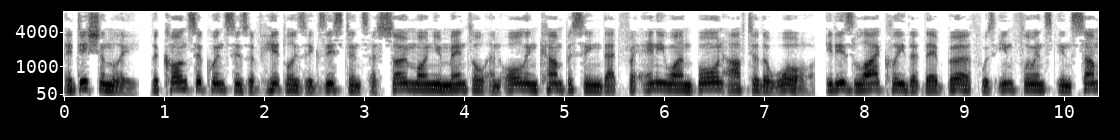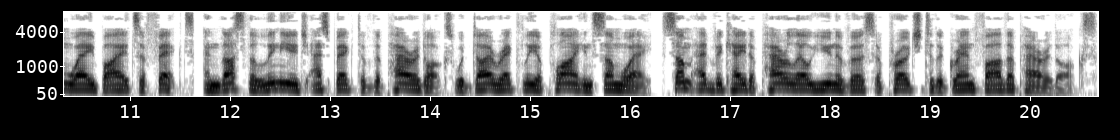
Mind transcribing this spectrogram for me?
Additionally, the consequences of Hitler's existence are so monumental and all-encompassing that for anyone born after the war, it is likely that their birth was influenced in some way by its effects, and thus the lineage aspect of the paradox would directly apply in some way. Some advocate a parallel universe approach to the grandfather paradox.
